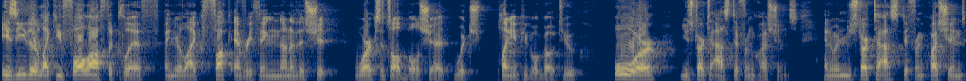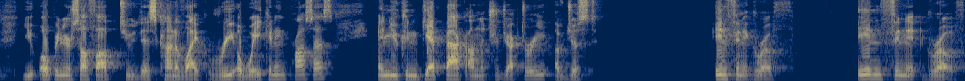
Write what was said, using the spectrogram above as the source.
is either like you fall off the cliff and you're like fuck everything. None of this shit works. It's all bullshit which plenty of people go to or you start to ask different questions and when you start to ask different questions you open yourself up to this kind of like reawakening process and you can get back on the trajectory of just infinite growth, infinite growth.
